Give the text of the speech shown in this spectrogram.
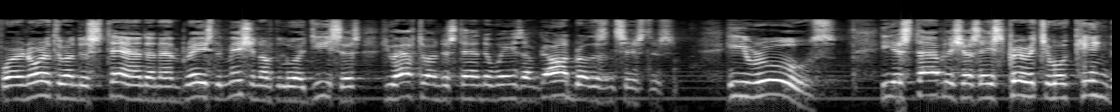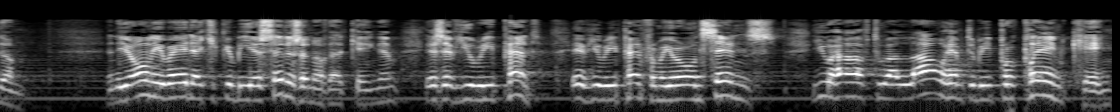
For in order to understand and embrace the mission of the Lord Jesus, you have to understand the ways of God, brothers and sisters. He rules. He establishes a spiritual kingdom. And the only way that you can be a citizen of that kingdom is if you repent. If you repent from your own sins, you have to allow Him to be proclaimed King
